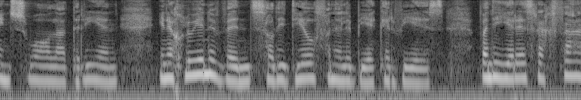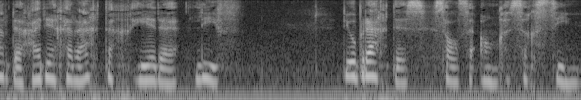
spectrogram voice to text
en swaal laat reen, en een gloeiende wind sal die deel van hulle beker wees, want die Heere is rechtvaardig, hy die gerechtighede lief. Die oprechtes sal sy aangezicht sien.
